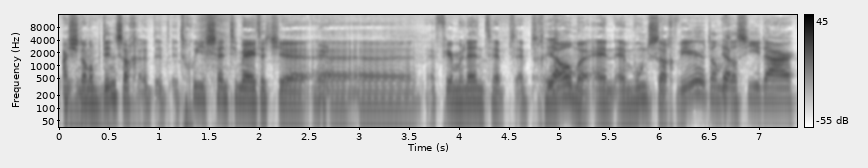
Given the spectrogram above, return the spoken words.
Als je dan op dinsdag het, het, het goede centimetertje eh, eh, firmament hebt, hebt genomen en, en woensdag weer, dan, Ja. dan zie je daar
